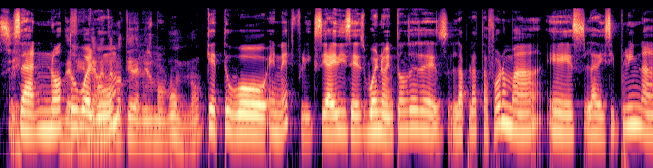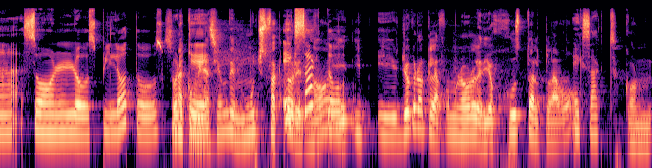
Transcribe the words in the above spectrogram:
O sea, no tuvo el boom. No tiene el mismo boom, ¿no? Que tuvo en Netflix. Y ahí dices, bueno, entonces es la plataforma, es la disciplina, son los pilotos. Es una combinación de muchos factores, ¿no? Y, y, yo creo que la Fórmula 1 le dio justo al clavo. Exacto. Con,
